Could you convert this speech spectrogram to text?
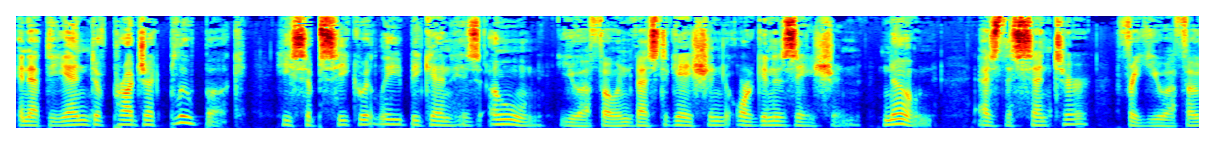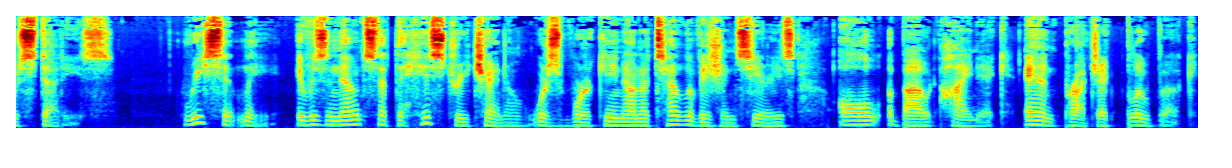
And at the end of Project Blue Book, he subsequently began his own UFO investigation organization known as the Center for UFO Studies. Recently, it was announced that the History Channel was working on a television series all about Hynek and Project Blue Book.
